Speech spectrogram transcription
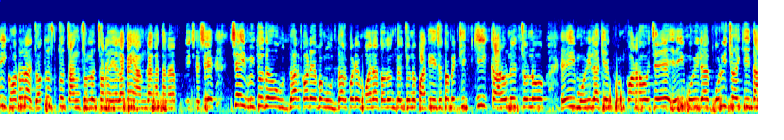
এই ঘটনা যথেষ্ট চাঞ্চল্য ছড়া এলাকায় আমডাঙ্গা থানার পুলিশ এসে সেই মৃতদেহ উদ্ধার করে এবং উদ্ধার করে ময়না তদন্তের জন্য পাঠিয়েছে। তবে ঠিক কি কারণের জন্য এই মহিলাকে খুন করা হয়েছে, এই মহিলার পরিচয় কি তা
